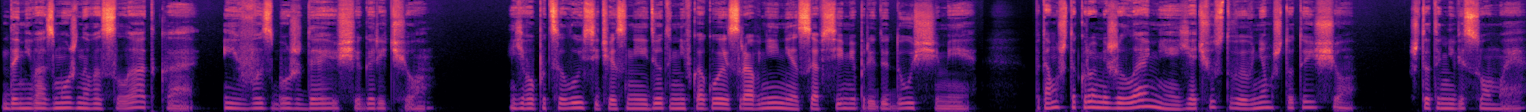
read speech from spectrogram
до невозможного сладко и возбуждающе горячо. Его поцелуй сейчас не идет ни в какое сравнение со всеми предыдущими, потому что кроме желания я чувствую в нем что-то еще, что-то невесомое,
